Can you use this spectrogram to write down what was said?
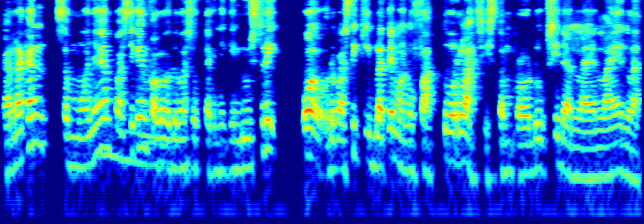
Karena kan semuanya kan pasti kan kalau udah masuk teknik industri, wah udah pasti kiblatnya manufaktur lah, sistem produksi dan lain-lain lah.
